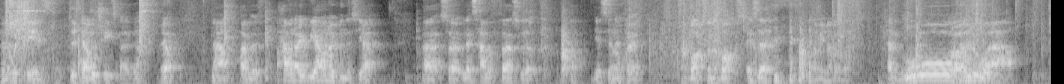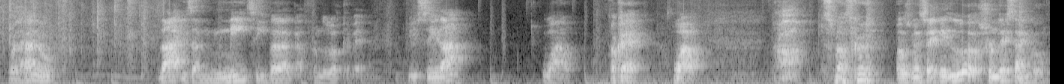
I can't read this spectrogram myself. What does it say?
Yeah. which is the double cheeseburger? Yep. Now, I've, I haven't op- we haven't opened this yet, uh, so let's have a first look. Oh, yes, in it. Okay. A box on the box. It's a. I mean, not a box. Hello. hello. Wow. Well, hello. That is a meaty burger from the look of it. You see that? Wow. Okay. Wow. smells good. I was going to say, it looks from this angle,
